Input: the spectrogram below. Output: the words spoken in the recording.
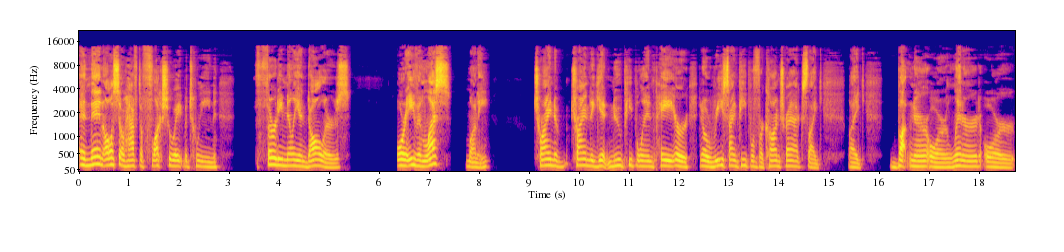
And then also have to fluctuate between 30 million dollars or even less money trying to trying to get new people in pay or you know re-sign people for contracts like like Buckner or Leonard or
